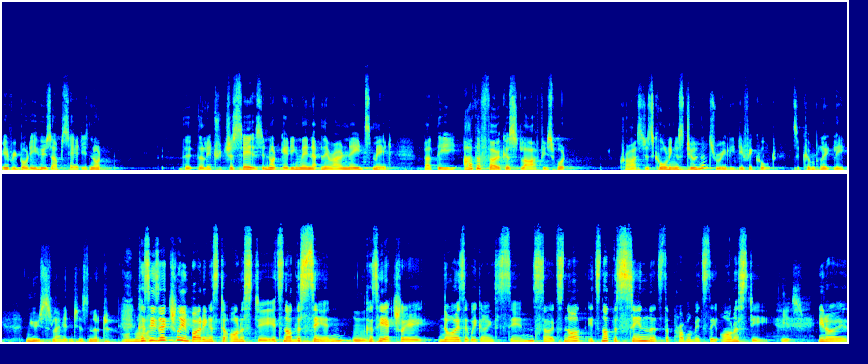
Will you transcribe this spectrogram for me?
everybody who's upset is not, the, the literature says, they're not getting their, their own needs met. But the other focused life is what Christ is calling us to, and that's really difficult. It's a completely new slant, isn't it? Because he's actually inviting us to honesty. It's not mm. the sin, because mm. he actually knows that we're going to sin. So it's not it's not the sin that's the problem. It's the honesty. Yes. You know,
